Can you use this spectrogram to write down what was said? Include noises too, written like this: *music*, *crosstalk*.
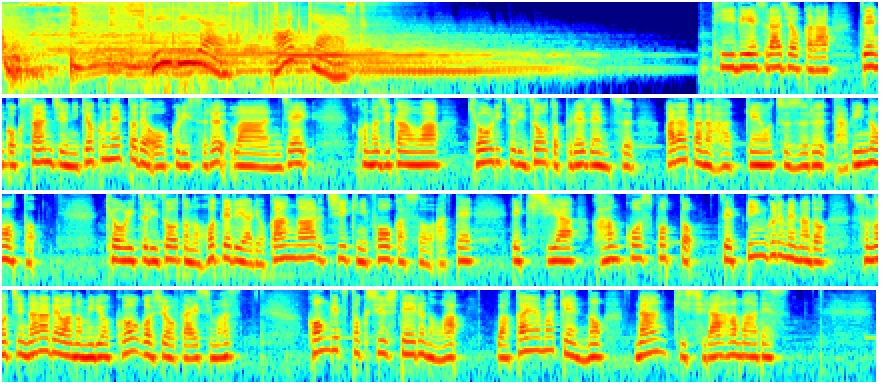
TBS Podcast TBS ラジオから全国32局ネットでお送りする 1J この時間は共立リゾート presents 新たな発見を綴る旅ノオト。共立リゾートのホテルや旅館がある地域にフォーカスを当て歴史や観光スポット絶品グルメなどその地ならではの魅力をご紹介します。今月特集しているのは和歌山県の南紀白浜です。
